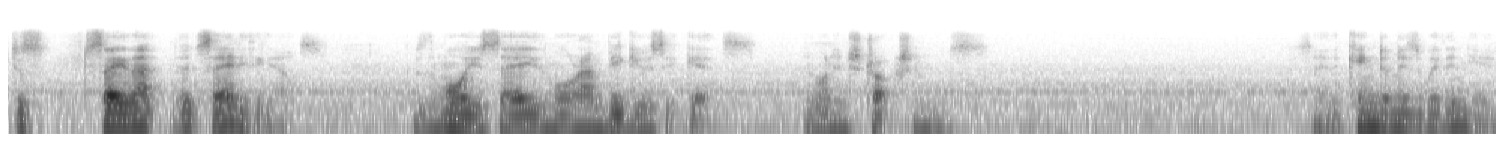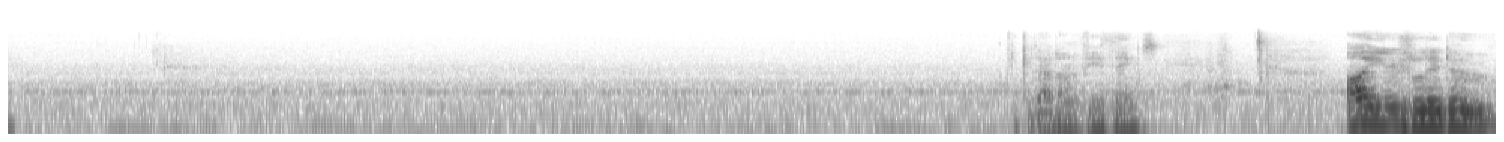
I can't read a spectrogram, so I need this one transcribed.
Just say that. Don't say anything else. Because the more you say, the more ambiguous it gets. You want instructions. The kingdom is within you. You could add on a few things. I usually do.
